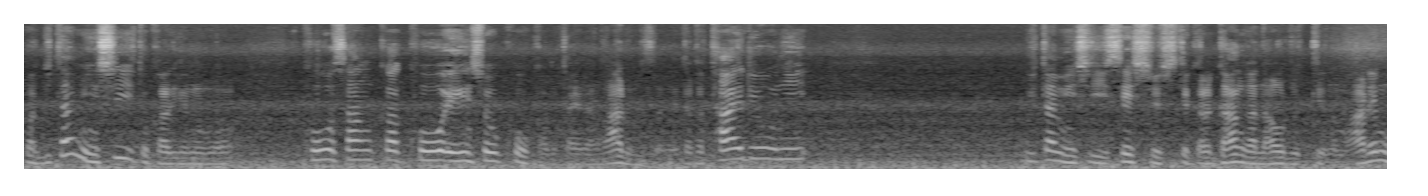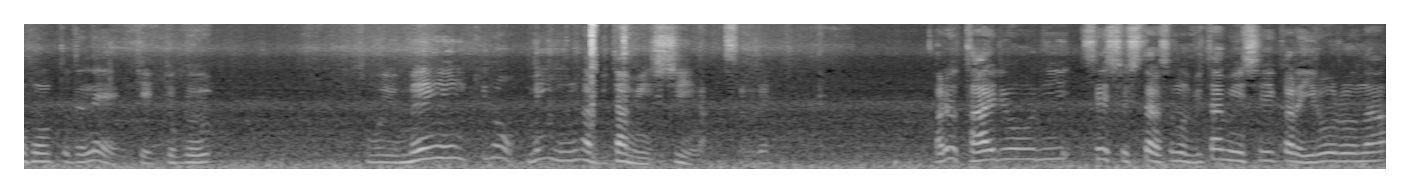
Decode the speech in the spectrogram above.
う、まあ、ビタミン C とかいうのも抗酸化抗炎症効果みたいなのがあるんですよね。だから大量にビタミン C 摂取してからがんが治るっていうのもあれも本当でね結局そういう免疫のメインがビタミン C なんですよね。あれを大量に摂取したらそのビタミン C からいろいろな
